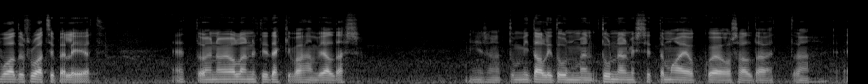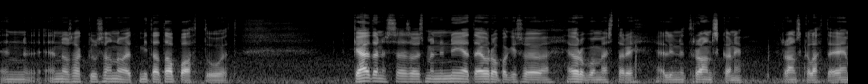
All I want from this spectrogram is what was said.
vuotus Ruotsipeliä. Että et toi noi ollaan nyt itsekin vähän vielä tässä niin sanottu mitalitunnelmissa sitten maajoukkojen osalta. Että en, en osaa kyllä sanoa, että mitä tapahtuu. Että käytännössä se olisi mennyt niin, että Euroopan kisoja, Euroopan mestari, eli nyt Ranska, niin Ranska lähtee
